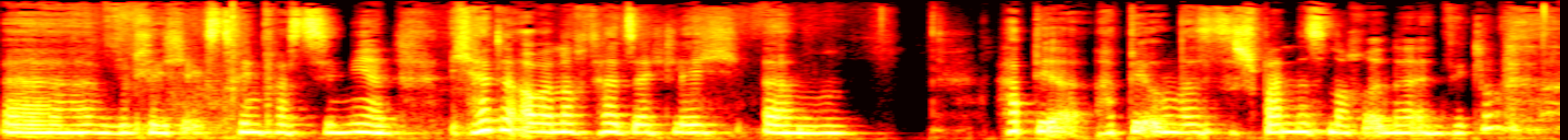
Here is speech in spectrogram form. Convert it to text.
äh, wirklich extrem faszinierend. Ich hätte aber noch tatsächlich ähm, Habt ihr, habt ihr irgendwas Spannendes noch in der Entwicklung?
